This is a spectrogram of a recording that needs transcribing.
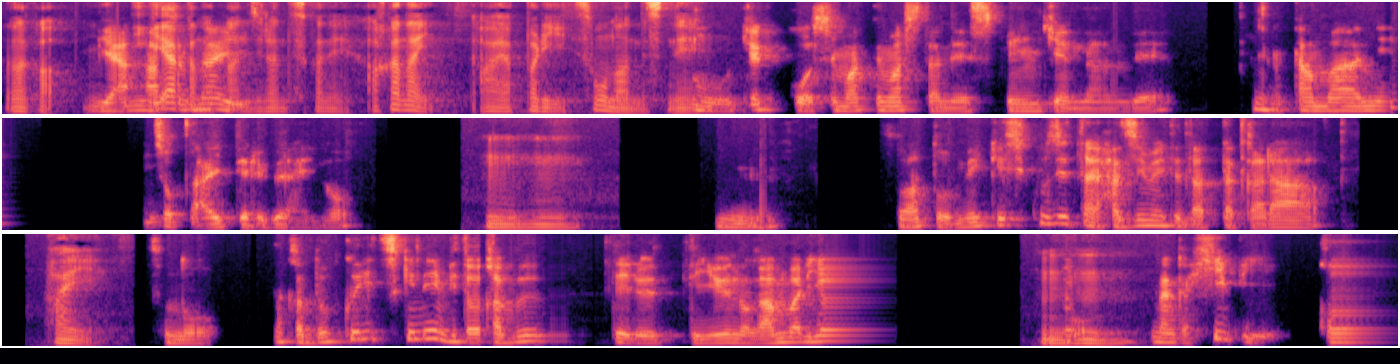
なんか、賑やかな感じなんですかね？開かない。あ、やっぱりそうなんですね。結構閉まってましたね、スペイン圏なんで。なんかたまにちょっと空いてるぐらいの。うんうん。うん。そうあと、メキシコ自体初めてだったから、はい。その、なんか独立記念日と被ってるっていうのがあんまり、うんうん。なんか日々、こ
